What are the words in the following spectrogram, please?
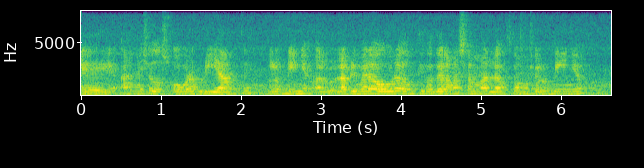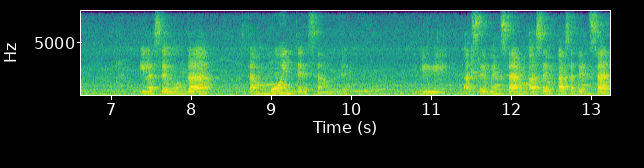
eh, han hecho dos obras brillantes. Los niños, la primera obra, Don Quijote de la Mancha Mar, le ha gustado mucho a los niños y la segunda está muy interesante y hace pensar, hace, hace pensar.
